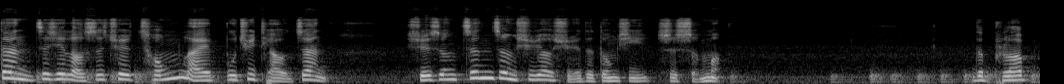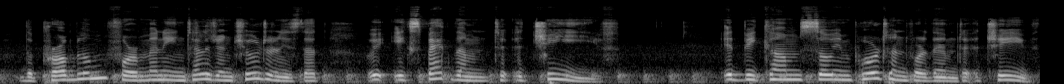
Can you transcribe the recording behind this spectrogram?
但这些老师却从来不去挑战学生真正需要学的东西是什么。The prob the problem for many intelligent children is that we expect them to achieve. It becomes so important for them to achieve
